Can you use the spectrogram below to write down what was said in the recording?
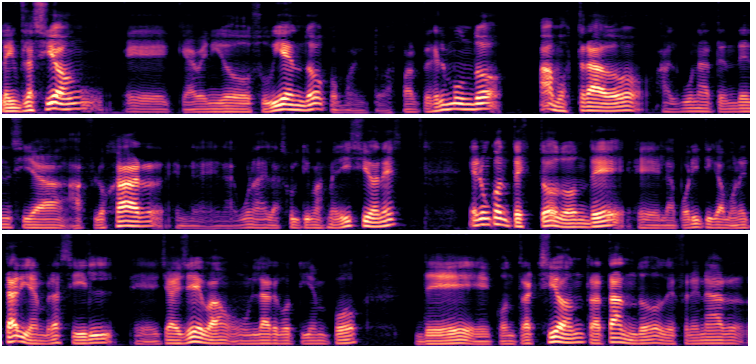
La inflación, que ha venido subiendo, como en todas partes del mundo, ha mostrado alguna tendencia a aflojar en, algunas de las últimas mediciones, en un contexto donde eh, la política monetaria en Brasil eh, ya lleva un largo tiempo de eh, contracción tratando de frenar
